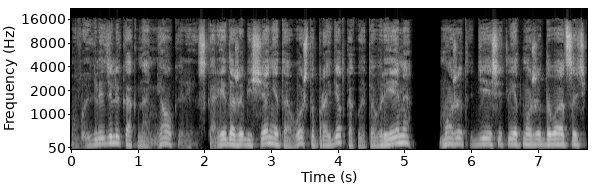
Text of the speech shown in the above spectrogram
выглядели как намек или, скорее, даже обещание того, что пройдет какое-то время, может, десять лет, может, двадцать,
